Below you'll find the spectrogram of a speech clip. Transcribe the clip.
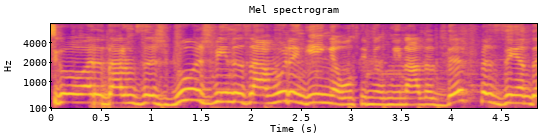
Chegou a hora de darmos as boas-vindas à Moranguinha, a última eliminada da Fazenda.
